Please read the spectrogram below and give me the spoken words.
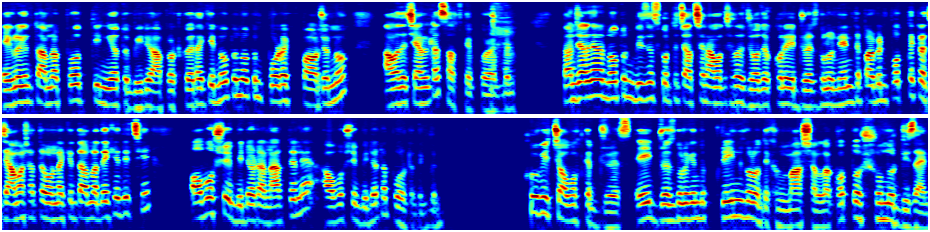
এগুলো কিন্তু আমরা প্রতিনিয়ত ভিডিও আপলোড করে থাকি। নতুন নতুন প্রোডাক্ট পাওয়ার জন্য আমাদের চ্যানেলটা সাবস্ক্রাইব করে রাখবেন। কারণ যারা যারা নতুন বিজনেস করতে চাচ্ছেন, আমাদের সাথে যোগাযোগ করে এই ড্রেসগুলো নিয়ে নিতে পারবেন। প্রত্যেকটা জামার সাথে ওনা কিন্তু আমরা দেখিয়ে দিচ্ছি। অবশ্যই ভিডিওটা না টেনে অবশ্যই ভিডিওটা পুরোটা দেখবেন। খুবই চমৎকার ড্রেস এই ড্রেসগুলো কিন্তু প্রিন্টগুলো দেখুন মাশাল্লাহ কত সুন্দর ডিজাইন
